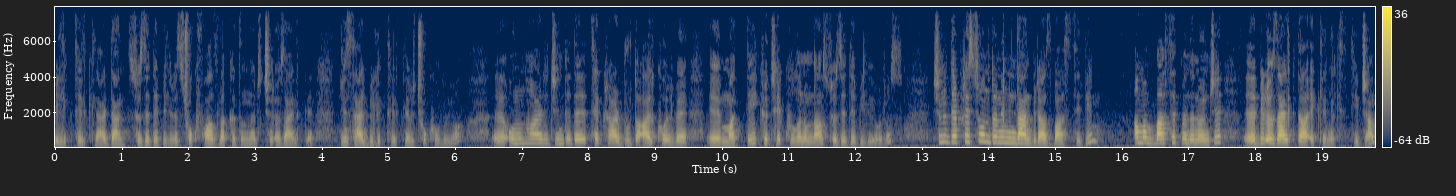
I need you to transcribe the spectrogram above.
birlikteliklerden söz edebiliriz. Çok fazla kadınlar için özellikle cinsel birliktelikleri çok oluyor. E, onun haricinde de tekrar burada alkol ve e, maddeyi kötü kullanımdan söz edebiliyoruz. Şimdi depresyon döneminden biraz bahsedeyim. Ama bahsetmeden önce e, bir özellik daha eklemek isteyeceğim.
